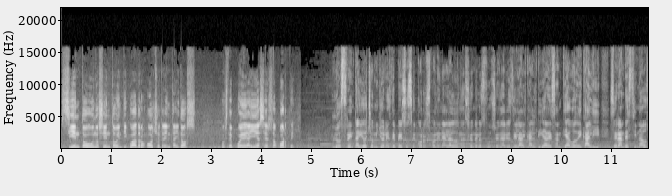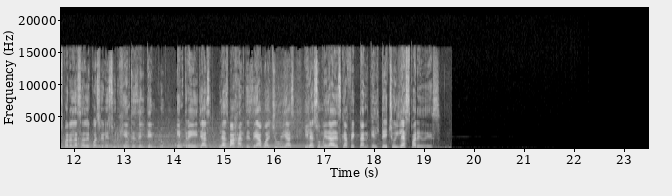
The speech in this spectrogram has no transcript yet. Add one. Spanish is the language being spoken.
101, 124, 832, usted puede ahí hacer su aporte. Los 38 millones de pesos que corresponden a la donación de los funcionarios de la Alcaldía de Santiago de Cali serán destinados para las adecuaciones urgentes del templo, entre ellas las bajantes de aguas lluvias y las humedades que afectan el techo y las paredes.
